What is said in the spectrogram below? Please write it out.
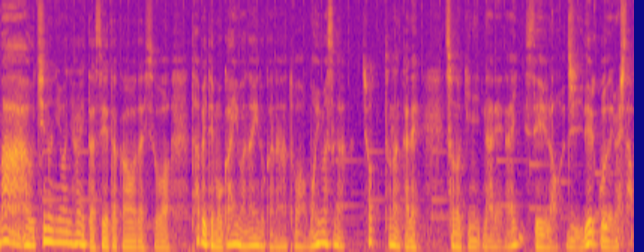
まあうちの庭に生えたセイタカアワダシソウは食べても害はないのかなとは思いますがちょっとなんかねその気になれないセーラー G でございました。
